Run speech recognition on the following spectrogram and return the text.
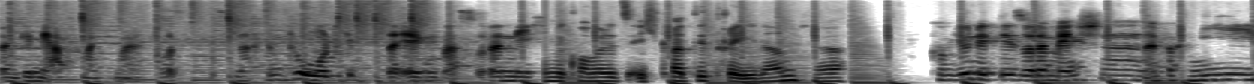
dann genervt manchmal. Was ist nach dem Tod? Gibt es da irgendwas oder nicht? Mir kommen jetzt echt gerade die Tränen. Ja. Communities oder Menschen einfach nie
